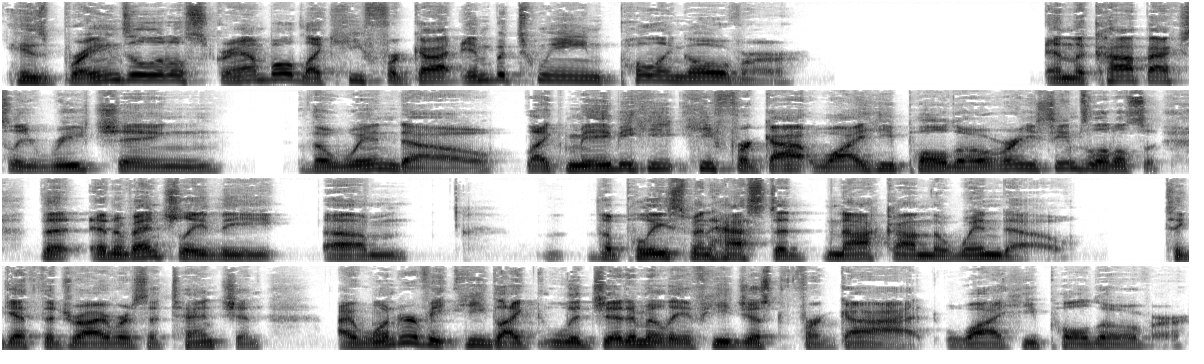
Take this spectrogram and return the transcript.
his brain's a little scrambled. Like he forgot in between pulling over and the cop actually reaching the window like maybe he he forgot why he pulled over. He seems a little that and eventually the um the policeman has to knock on the window to get the driver's attention i wonder if he, he like legitimately if he just forgot why he pulled over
